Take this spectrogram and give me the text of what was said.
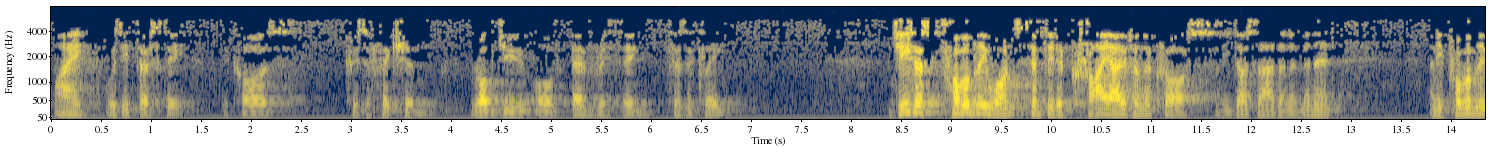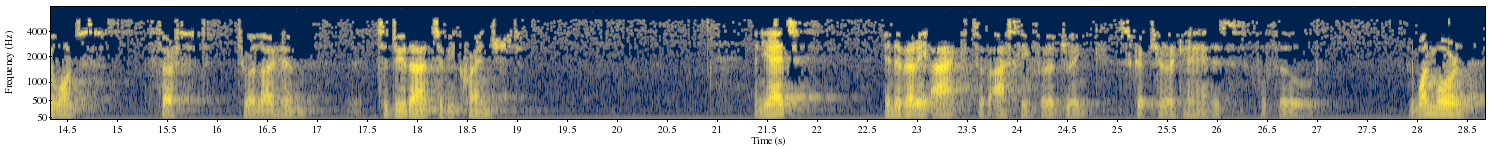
Why was he thirsty? Because crucifixion robbed you of everything physically. Jesus probably wants simply to cry out on the cross, and he does that in a minute. And he probably wants thirst to allow him to do that to be quenched. And yet, in the very act of asking for a drink, Scripture again is fulfilled. And one more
